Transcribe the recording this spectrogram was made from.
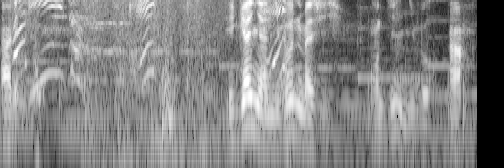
Allez. Et gagne un niveau de magie. On dit niveau 1.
